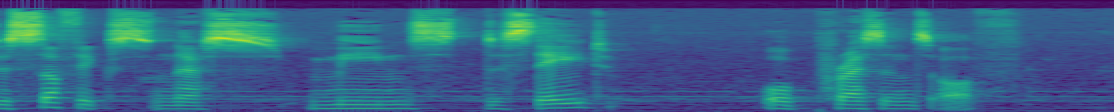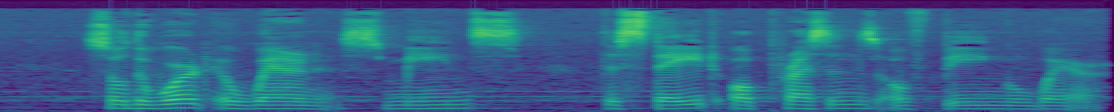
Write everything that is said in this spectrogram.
The suffix ness means the state or presence of. So the word awareness means the state or presence of being aware.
